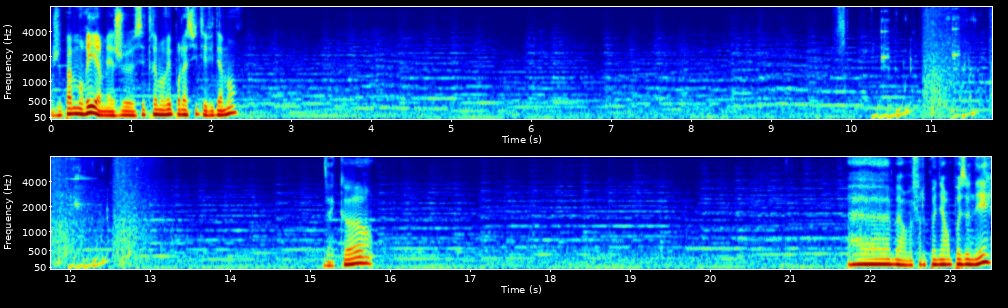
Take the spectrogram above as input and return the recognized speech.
je vais pas mourir, mais je c'est très mauvais pour la suite évidemment. Empoisonné.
